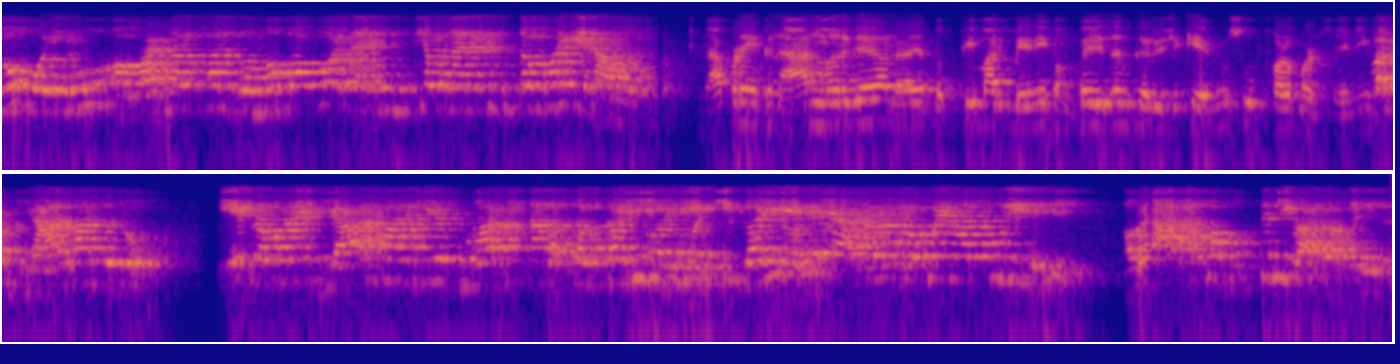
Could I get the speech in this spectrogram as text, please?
જો કોઈનું અવાંતર ફળ બ્રહ્મભાવ હોય તો એનું મુખ્ય ફળ ઉત્તમ હોય કે ના હોય? આપણે જ્ઞાન માર્ગ અને ભક્તિ માર્ગ બેની કમ્પેરિઝન કર્યું છે કે એનું શું ફળ મળશે? એની વાત જ્ઞાનમાં જોજો એ પ્રમાણે જ્ઞાન માર્ગીય ગુણાતીતના લક્ષણ કહી ગઈ. ગઈ એટલે આગળના લોકોએ એ વાત ભૂલી ગઈ હવે આત્મા ભક્તિની વાત આવે છે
